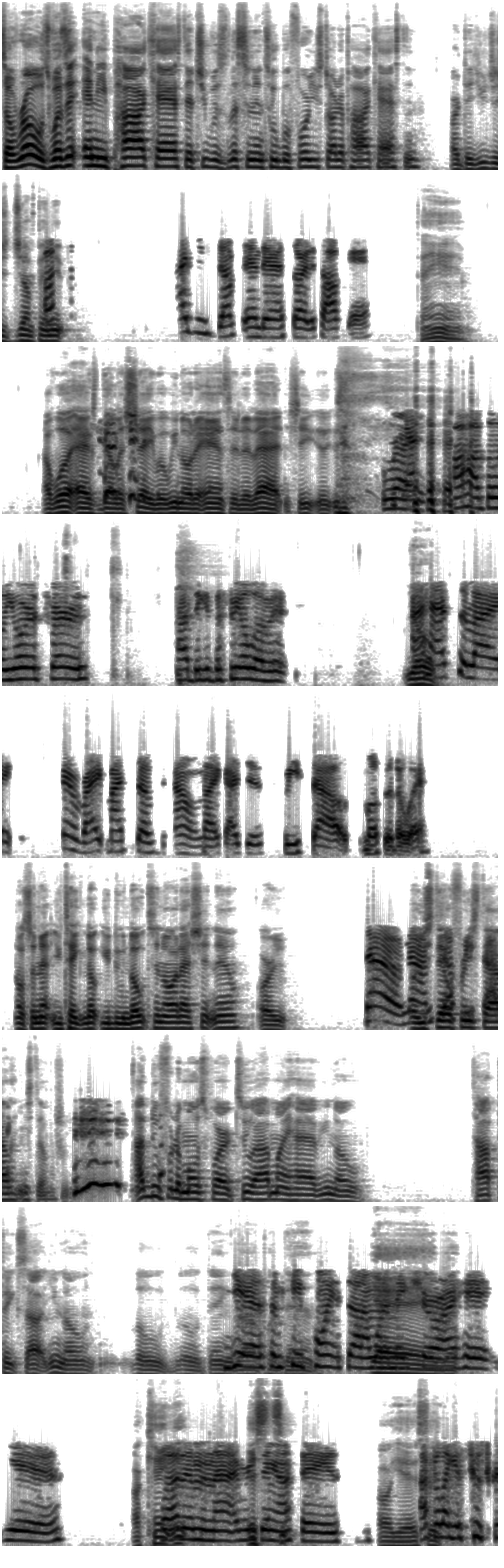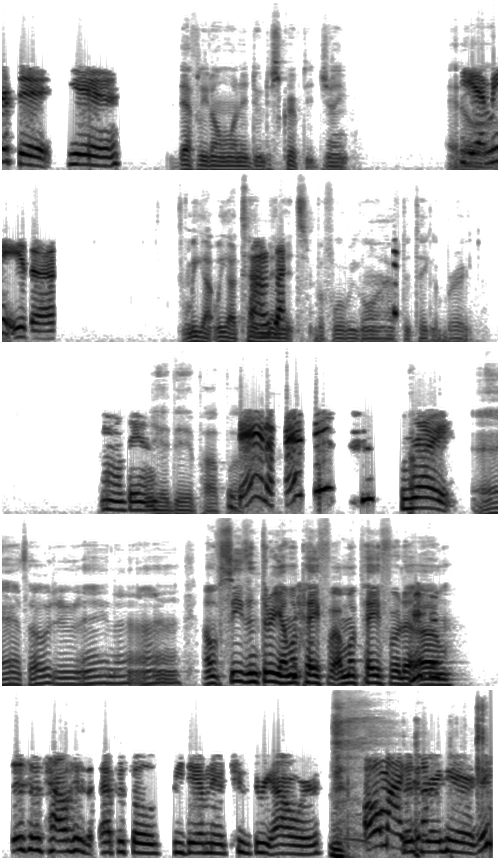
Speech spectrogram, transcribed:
So Rose, was it any podcast that you was listening to before you started podcasting, or did you just jump in it? I just jumped in there and started talking. Damn. I will ask Della Shay, but we know the answer to that. She uh, right. I hopped on yours first. had to get the feel of it. Yo, I had to like even write my stuff down. Like I just freestyled most of the way. Oh, so now you take note, you do notes and all that shit now, or No, no. are you I'm still freestyling. freestyling? You still free- I do for the most part too. I might have you know topics out, you know, little little things. yeah, some key down. points that I want to make Yeah, sure I hit. Yeah. I can't. other than that, everything it's- I say is. oh yeah, I feel like it's too scripted. Yeah. definitely don't want to do the scripted joint. Yeah, all. me either. We got we got ten Sounds like- minutes before we gonna have to take a break. Oh damn. Yeah, it did pop up. Damn? Right. Yeah, I told you, man. I, I, I'm season three. I'm gonna pay for. I'm gonna pay for the. This is- Um, This is how his episodes be damn near two, three hours. Oh my This god, right here. this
